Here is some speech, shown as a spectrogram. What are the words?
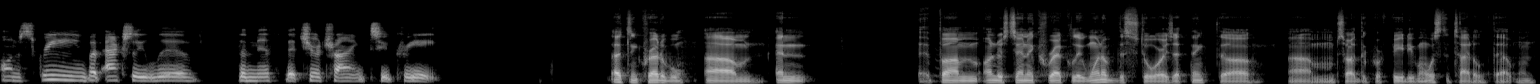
on a screen, but actually live the myth that you're trying to create. That's incredible. Um, and if I'm understanding correctly, one of the stories, I think the, um, I'm sorry, the graffiti one. What's the title of that one?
